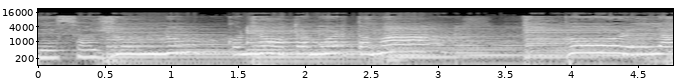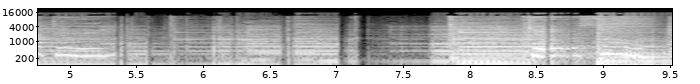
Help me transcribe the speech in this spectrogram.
Desayuno con otra muerta más por la TV. Que su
